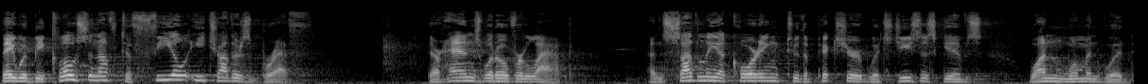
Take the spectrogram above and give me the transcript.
they would be close enough to feel each other's breath. Their hands would overlap, and suddenly, according to the picture which Jesus gives, one woman would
